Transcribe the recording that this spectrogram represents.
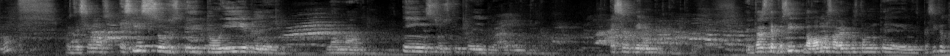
¿no? Pues decimos, es insustituible la madre, insustituible la madre. Eso es bien importante. Entonces, pues sí, lo vamos a ver justamente en específico.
